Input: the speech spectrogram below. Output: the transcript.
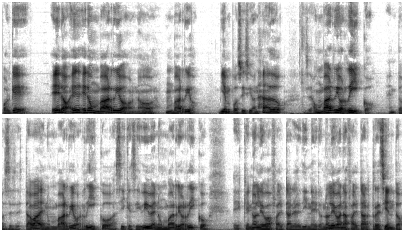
¿Por qué? Era, era un barrio, ¿no? Un barrio bien posicionado, o sea, un barrio rico. Entonces estaba en un barrio rico, así que si vive en un barrio rico, es que no le va a faltar el dinero, no le van a faltar 300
